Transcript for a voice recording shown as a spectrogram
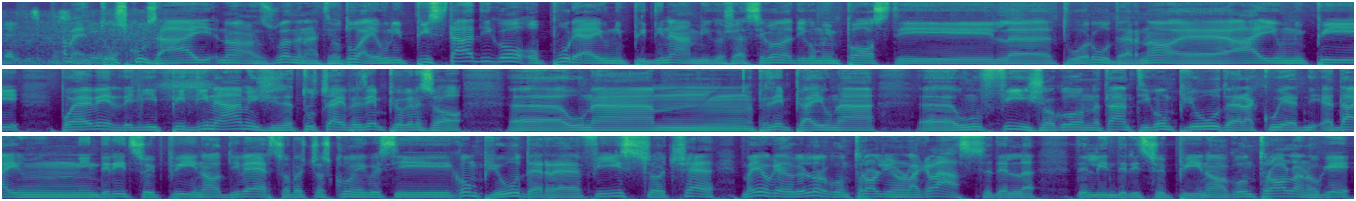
del dispositivo. Vabbè, tu scusa, hai, no, scusate un attimo, tu hai un IP statico oppure hai un IP dinamico? Cioè, a seconda di come imposti il tuo router, no? Eh, hai un IP, puoi avere degli IP dinamici se tu hai, per esempio, che ne so, eh, una, mm, per esempio, hai una, eh, un ufficio con tanti computer a cui dai un indirizzo IP no, diverso per ciascuno di questi computer, eh, fisso, eccetera. Ma io credo che loro controllino la classe del- dell'indirizzo IP, no? Controllano che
